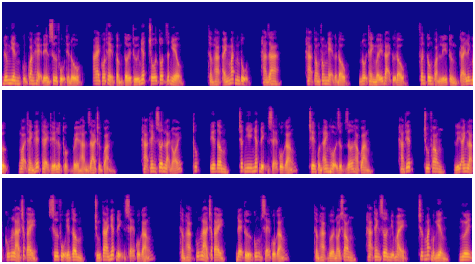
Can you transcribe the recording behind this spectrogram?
đương nhiên cũng quan hệ đến sư phụ tiền đồ, ai có thể cầm tới thứ nhất chỗ tốt rất nhiều. Thẩm hạc ánh mắt ngưng tụ, hàn gia. Hạ tòng phong nhẹ gật đầu, nội thành mấy đại cự đầu, phân công quản lý từng cái lĩnh vực, ngoại thành hết thể thế lực thuộc về hàn gia trưởng quản. Hạ thanh sơn lại nói, thúc, yên tâm chất nhi nhất định sẽ cố gắng, trên quần anh hội rực rỡ hào quang. Hàn thiết, chu phong, lý anh lạc cũng là chắc tay, sư phụ yên tâm, chúng ta nhất định sẽ cố gắng. Thẩm hạc cũng là chắc tay, đệ tử cũng sẽ cố gắng. Thẩm hạc vừa nói xong, hạ thanh sơn nhíu mày, trước mắt một nghiêng, ngươi,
